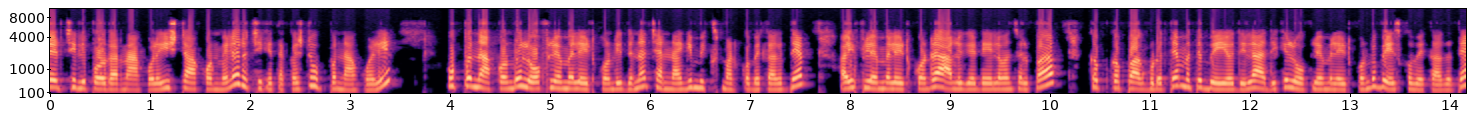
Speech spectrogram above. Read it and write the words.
ರೆಡ್ ಚಿಲ್ಲಿ ಪೌಡರ್ನ ಹಾಕೊಳ್ಳಿ. ಇಷ್ಟ ಹಾಕೊಂಡ್ಮೇಲೆ ರುಚಿಗೆ ತಕ್ಕಷ್ಟು ಉಪ್ಪನ್ನ ಹಾಕೊಳ್ಳಿ. ಉಪ್ಪನ್ನ ಹಾಕೊಂಡು ಲೋ ಫ್ಲೇಮಲ್ಲಿ ಇಟ್ಕೊಂಡು ಇದನ್ನ ಚೆನ್ನಾಗಿ ಮಿಕ್ಸ್ ಮಾಡ್ಕೋಬೇಕಾಗುತ್ತೆ. ಐ ಫ್ಲೇಮಲ್ಲಿ ಇಟ್ಕೊಂಡ್ರೆ ಆಲೂಗೆಡ್ಡೆ ಎಲ್ಲ ಒಂದ್ ಸ್ವಲ್ಪ ಕಪ್ ಕಪ್ ಆಗ್ಬಿಡುತ್ತೆ, ಮತ್ತೆ ಬೇಯೋದಿಲ್ಲ, ಅದಕ್ಕೆ ಲೋ ಫ್ಲೇಮಲ್ಲಿ ಇಟ್ಕೊಂಡು ಬೇಯಿಸ್ಕೋಬೇಕಾಗುತ್ತೆ.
